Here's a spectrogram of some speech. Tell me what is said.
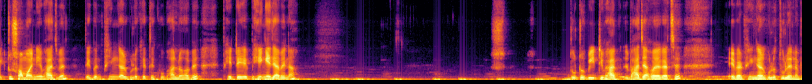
একটু সময় নিয়ে ভাজবেন, দেখবেন ফিঙ্গারগুলো খেতে খুব ভালো হবে, ফেটে ভেঙে যাবে না। দুটো বিটি ভাজা হয়ে গেছে, এবার ফিঙ্গারগুলো তুলে নেব।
